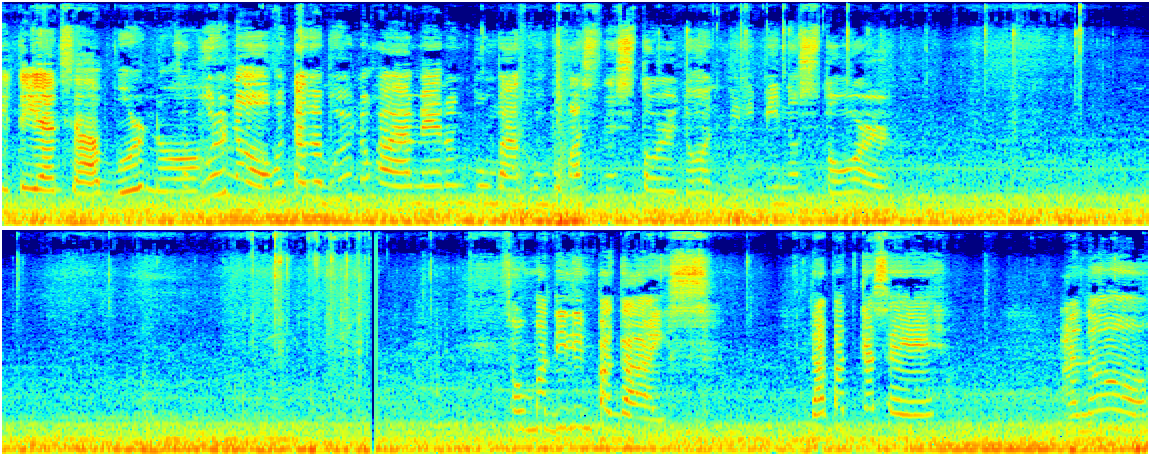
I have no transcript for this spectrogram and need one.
Ito yan sa Sa Burno. Burno, kung taga Burno ka, meron pong bagong bukas na store doon, Filipino Store. So madilim pa guys. Dapat kasi ano,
